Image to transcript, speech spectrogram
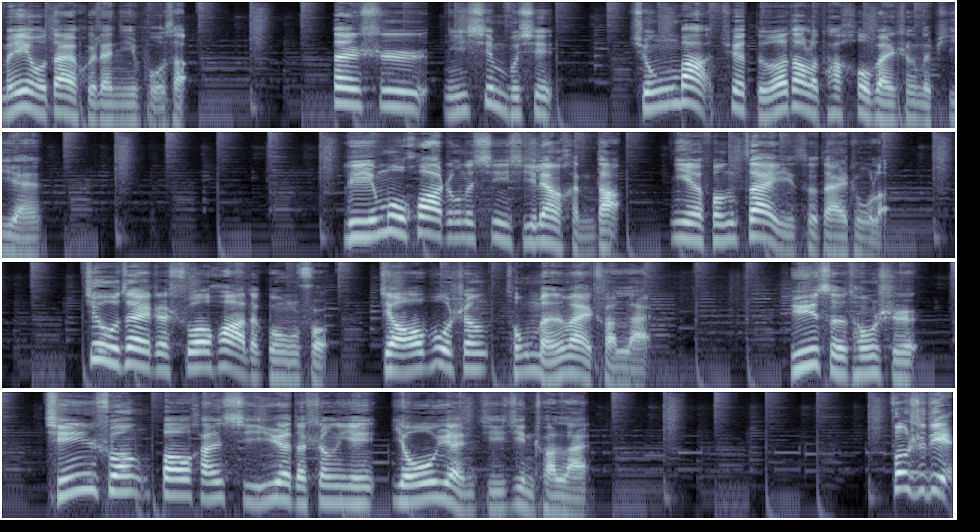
没有带回来泥菩萨。但是你信不信，雄霸却得到了他后半生的批言。”李牧话中的信息量很大，聂风再一次呆住了。就在这说话的功夫，脚步声从门外传来。与此同时，秦霜包含喜悦的声音由远及近传来：“风师弟，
